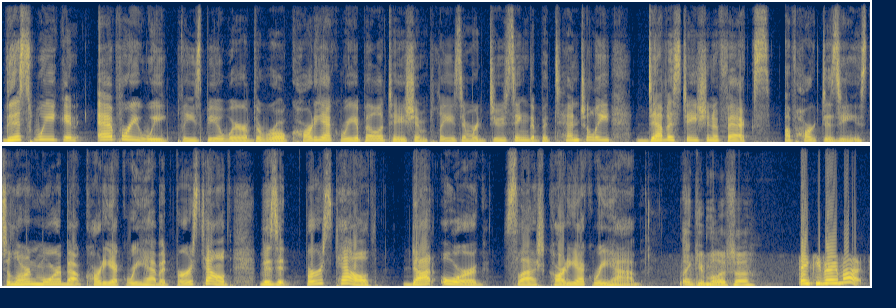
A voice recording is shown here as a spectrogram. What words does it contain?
This week and every week, please be aware of the role cardiac rehabilitation plays in reducing the potentially devastation effects of heart disease. To learn more about cardiac rehab at FirstHealth, visit firsthealth.org slash cardiac rehab. Thank you, Melissa. Thank you very much.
